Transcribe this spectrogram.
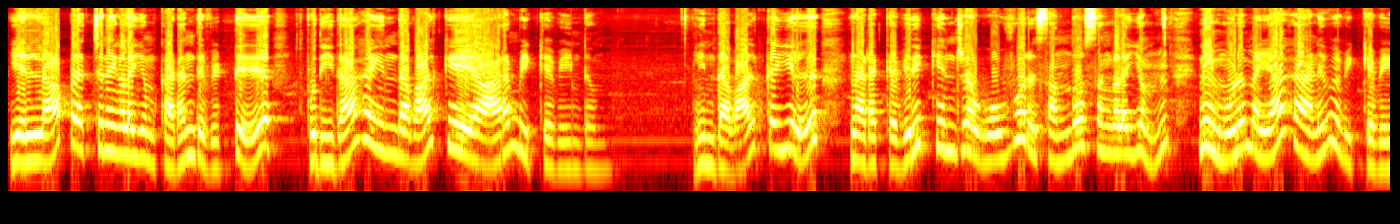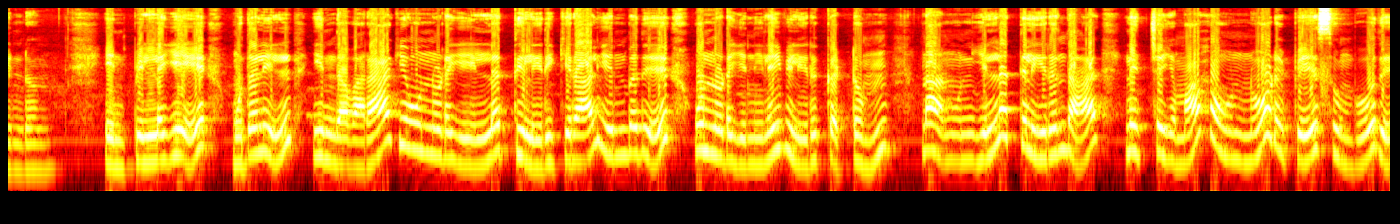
எல்லா பிரச்சனைகளையும் கடந்து விட்டு புதிதாக இந்த வாழ்க்கையை ஆரம்பிக்க வேண்டும். இந்த வாழ்க்கையில் நடக்கவிருக்கின்ற ஒவ்வொரு சந்தோஷங்களையும் நீ முழுமையாக அனுபவிக்க வேண்டும். என் பிள்ளையே முதலில் இந்த வராகி உன்னுடைய இல்லத்தில் இருக்கிறாள் என்பது உன்னுடைய நினைவில் இருக்கட்டும். நான் உன் இல்லத்தில் இருந்தால் நிச்சயமாக உன்னோடு பேசும்போது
